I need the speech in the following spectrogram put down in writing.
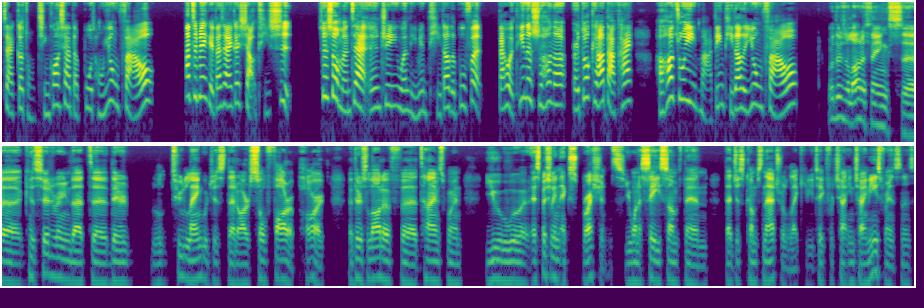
在各种情况下的不同用法哦。那这边给大家一个小提示，这是我们在 NG 英文里面提到的部分。待会听的时候呢，耳朵可要打开，好好注意马丁提到的用法哦。Well, there's a lot of things uh, considering that uh, they're two languages that are so far apart. That there's a lot of times when you, especially in expressions, you want to say something that just comes natural. Like if you take for Chi- in Chinese, for instance,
